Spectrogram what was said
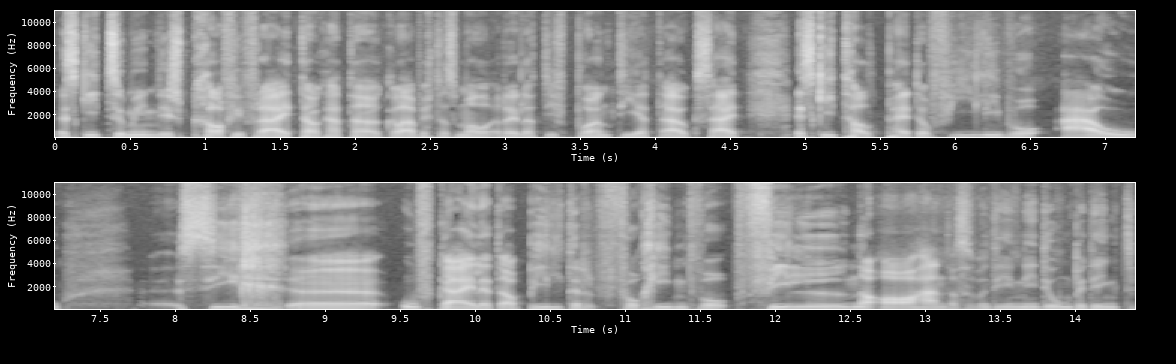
es gibt zumindest, Kaffee Freitag hat da, glaube ich, das mal relativ pointiert auch gesagt, es gibt halt Pädophile, die auch sich äh, aufgeilen an Bilder von Kindern, die viel noch anhaben, also die nicht unbedingt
